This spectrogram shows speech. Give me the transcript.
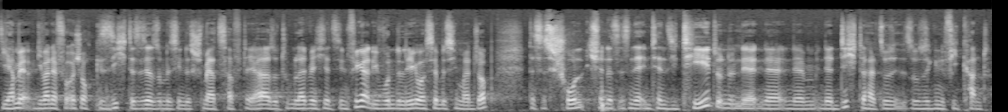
die haben ja, die waren ja für euch auch Gesicht, das ist ja so ein bisschen das Schmerzhafte, ja. Also tut mir leid, wenn ich jetzt den Finger in die Wunde lege, was ist ja ein bisschen mein Job. Das ist schon, ich finde, das ist in der Intensität und in der, in der, in der Dichte halt so, so signifikant.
